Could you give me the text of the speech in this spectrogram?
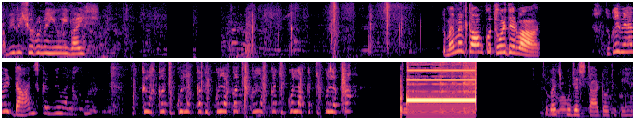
अभी भी शुरू नहीं हुई गाइस मैं मिलता हूँ आपको थोड़ी देर बाद। तो कहीं मैं अभी डांस करने वाला हूँ। लक्का लक्का चुक्कू लक्का चुक्कू लक्का चुक्कू लक्का चुक्कू लक्का चुक्कू लक्का तो गज पूजा स्टार्ट हो चुकी है।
